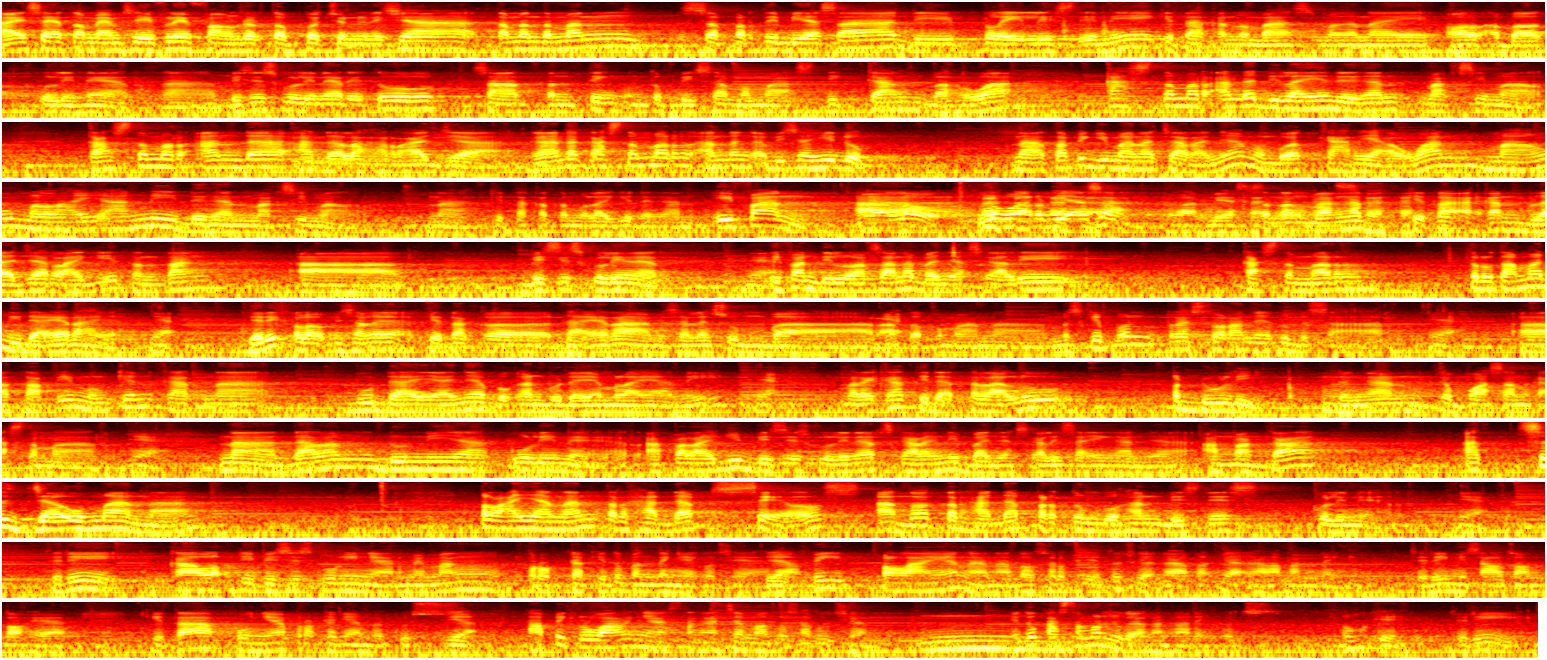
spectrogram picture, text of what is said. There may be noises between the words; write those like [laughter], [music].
Hai, saya Tom MC Flip, founder Top Coach Indonesia. Teman-teman, seperti biasa di playlist ini kita akan membahas mengenai all about kuliner. Nah, bisnis kuliner itu sangat penting untuk bisa memastikan bahwa customer Anda dilayani dengan maksimal. Customer Anda adalah raja. Nggak ada customer, Anda nggak bisa hidup. Nah, tapi gimana caranya membuat karyawan mau melayani dengan maksimal? Nah, kita ketemu lagi dengan Ivan. Halo, ya. luar biasa. [laughs] luar biasa. Senang banget [laughs] kita akan belajar lagi tentang uh, bisnis kuliner. Ya. Ivan di luar sana banyak sekali customer terutama di daerah ya. ya. Jadi kalau misalnya kita ke daerah, misalnya Sumbar ya. atau ke mana, meskipun restorannya itu besar, ya. uh, tapi mungkin karena budayanya bukan budaya melayani, ya. mereka tidak terlalu peduli hmm. dengan kepuasan customer. Yeah. Nah, dalam dunia kuliner, apalagi bisnis kuliner sekarang ini banyak sekali saingannya. Hmm. Apakah sejauh mana pelayanan terhadap sales atau hmm. terhadap pertumbuhan bisnis kuliner? Yeah. Jadi kalau di bisnis kuliner memang produk itu penting ya coach ya. Yeah. Tapi pelayanan atau service itu juga nggak kalah penting. Jadi misal contoh ya, kita punya produk yang bagus, ya. tapi keluarnya setengah jam atau satu jam, hmm. itu customer juga akan lari coach. Oke. Okay. Jadi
